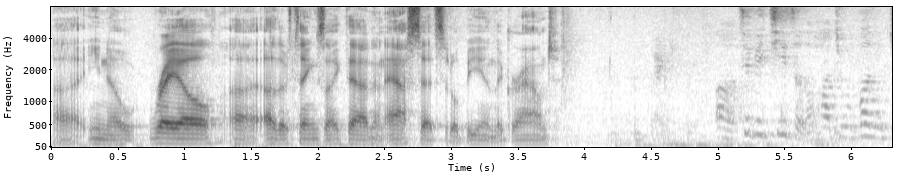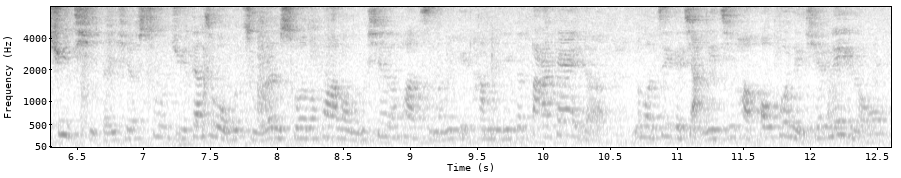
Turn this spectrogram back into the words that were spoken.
uh, you know, rail, uh, other things like that, and assets that'll be in the ground. 这位记者的话就问具体的一些数据，但是我们主任说的话呢，我们现在的话只能给他们一个大概的。那么这个奖励计划包括哪些内容？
